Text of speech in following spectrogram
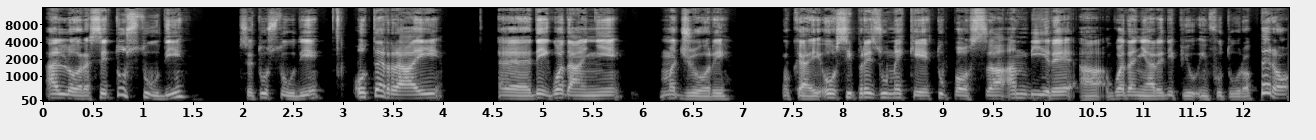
allora, se tu studi, se tu studi, otterrai eh, dei guadagni maggiori, ok? O si presume che tu possa ambire a guadagnare di più in futuro. Però,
